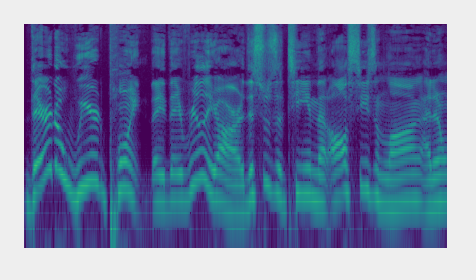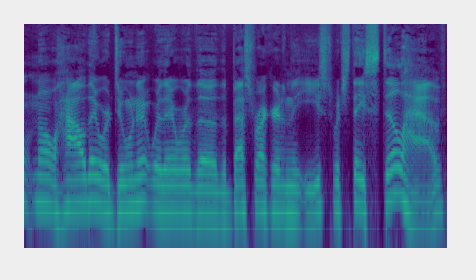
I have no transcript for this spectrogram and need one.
they're at a weird point. They they really are. This was a team that all season long, I don't know how they were doing it, where they were the the best record in the East, which they still have.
